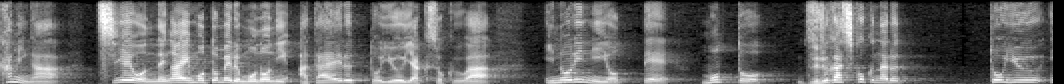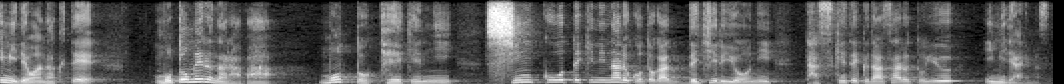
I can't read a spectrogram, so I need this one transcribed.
神が知恵を願い求める者に与えるという約束は祈りによってもっとずる賢くなるという意味ではなくて求めるならばもっと経験に信仰的になることができるように助けてくださるという意味であります。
